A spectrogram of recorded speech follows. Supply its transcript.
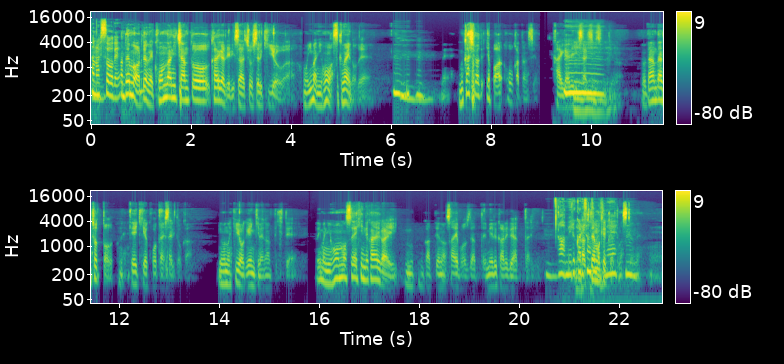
楽しそうで。まあ。でもあれだよね、こんなにちゃんと海外でリサーチをしてる企業は、もう今日本は少ないので、うんうんうん。ね、昔はやっぱ多かったんですよ。海外でリサーチするっていうのは。でもだんだんちょっと、ね、景気が後退したりとか、日本の企業が元気なくなってきて、で今日本の製品で海外向かっているのはサイボーズであったり、メルカリであったり、うん。あ、メルカリさん楽そうですね。天も結構やってますけどね。うん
